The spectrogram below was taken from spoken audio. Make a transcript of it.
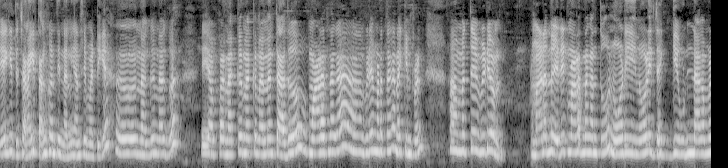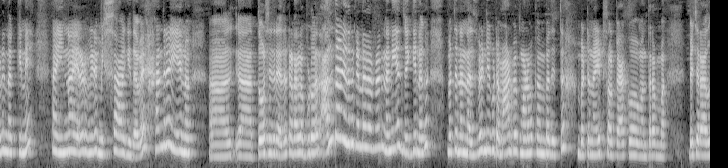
ಹೇಗಿತ್ತು ಚೆನ್ನಾಗಿತ್ತು ಅನ್ಕೊಂತೀನಿ ನನಗೆ ಅನ್ಸಿ ಮಟ್ಟಿಗೆ. ನಗು ನಗು. ಈ ಅಪ್ಪ ನಕ್ಕು ನಕ್ಕು ನನ್ನಂತ ಅದು ಮಾಡತ್ನಾಗ ವಿಡಿಯೋ ಮಾಡತ್ನಾಗ ನಕ್ಕಿನ ಫ್ರೆಂಡ್ ಮತ್ತು ವಿಡಿಯೋ ಮಾಡೋದ್ನ ಎಡಿಟ್ ಮಾಡೋದ್ನಾಗಂತೂ ನೋಡಿ ನೋಡಿ ಜಗ್ಗಿ ಉಣ್ಣಾಗ ಮಾಡಿ ನಕ್ಕಿನಿ. ಇನ್ನ ಎರಡು ವಿಡಿಯೋ ಮಿಸ್ ಆಗಿದ್ದಾವೆ ಅಂದರೆ ಏನು ತೋರಿಸಿದ್ರೆ ಎದ್ರಕಡಲ್ಲ ಬಿಡು ಅಂತ ಅಂಥವು ಎದ್ರಕಂಡಲ್ಲ ಫ್ರೆಂಡ್ ನನಗೇನು ಜಗ್ಗಿ ನಗು. ಮತ್ತು ನನ್ನ ಹಸ್ಬೆಂಡಿಗೆ ಕೂಡ ಮಾಡ್ಬೇಕು ಮಾಡ್ಬೇಕು ಅಂಬೋದಿತ್ತು. ಬಟ್ ನೈಟ್ ಸ್ವಲ್ಪ ಯಾಕೋ ಒಂಥರ ಮ, ಬೇಜಾರಾದ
